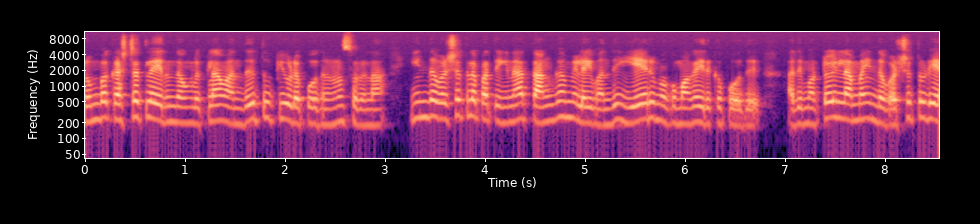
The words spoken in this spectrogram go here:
ரொம்ப கஷ்டத்தில் இருந்தவங்களுக்குலாம் வந்து தூக்கி விட போகுதுன்னு சொல்லலாம். இந்த வருஷத்தில் பார்த்தீங்கன்னா தங்கம் விலை வந்து ஏறுமுகமாக இருக்க போகுது. அது மட்டும் இல்லாமல் இந்த வருஷத்துடைய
